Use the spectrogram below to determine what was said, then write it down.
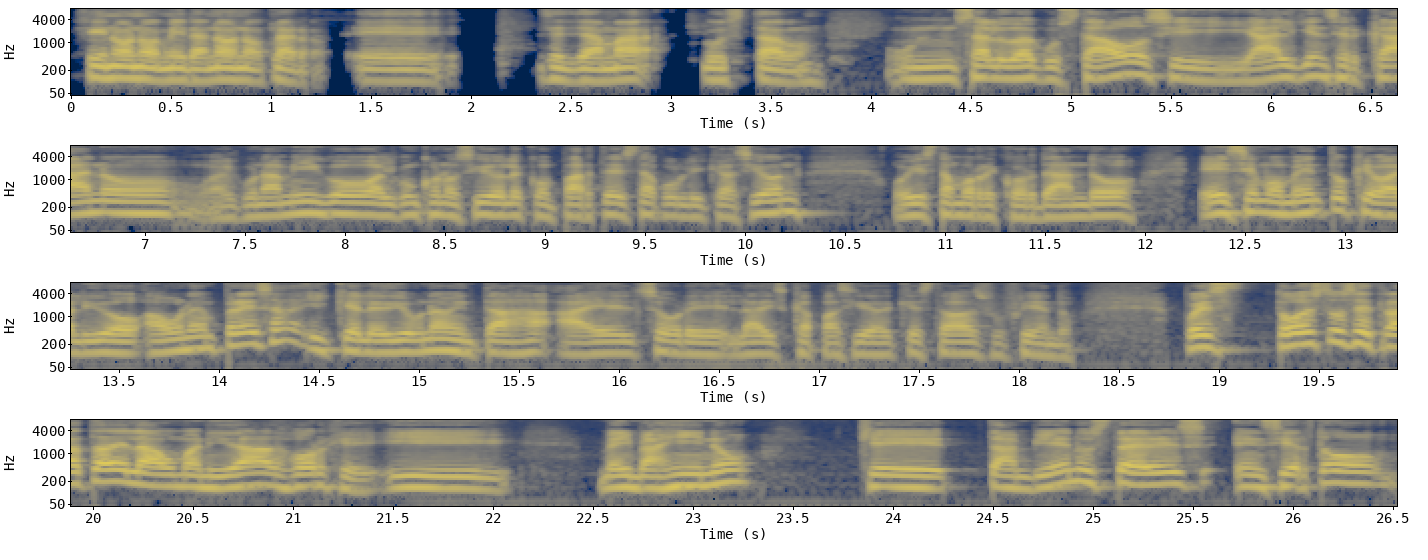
Sí, no, no, mira, no, no, claro. Eh, se llama Gustavo. Un saludo a Gustavo. Si alguien cercano, algún amigo, algún conocido le comparte esta publicación, Hoy estamos recordando ese momento que validó a una empresa y que le dio una ventaja a él sobre la discapacidad que estaba sufriendo. Pues todo esto se trata de la humanidad, Jorge, y me imagino que también ustedes en cierto,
